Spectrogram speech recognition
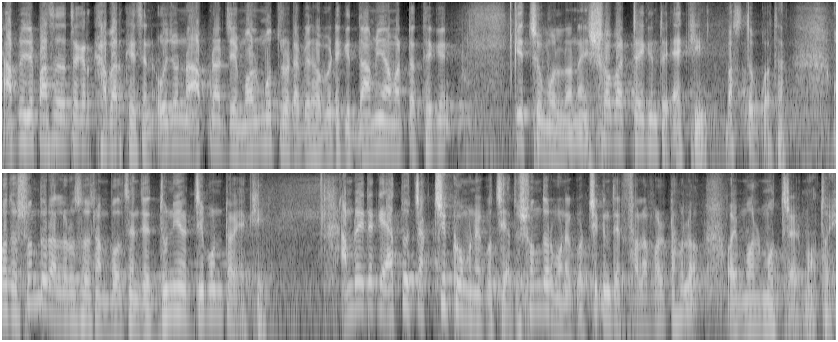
আপনি যে পাঁচ হাজার টাকার খাবার খেয়েছেন ওই জন্য আপনার যে মলমূত্রটা বের হবে, ওটা কি দামি আমারটার থেকে? কিচ্ছু মূল্য নাই। সবারটাই কিন্তু একই। বাস্তব কথা। কত সুন্দর আল্লাহ রসুলাম বলছেন যে, দুনিয়ার জীবনটাও একই। আমরা এটাকে এত চাকচিক্য মনে করছি, এত সুন্দর মনে করছি, কিন্তু এর ফলাফলটা হলো ওই মলমূত্রের মতোই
